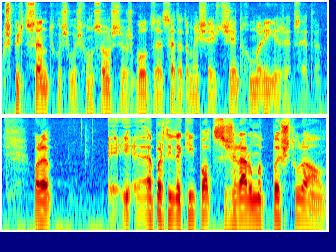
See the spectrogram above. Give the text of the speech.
o Espírito Santo, com as suas funções, seus bodes, etc., também cheios de gente, romarias, etc. Ora, a partir daqui pode-se gerar uma pastoral,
